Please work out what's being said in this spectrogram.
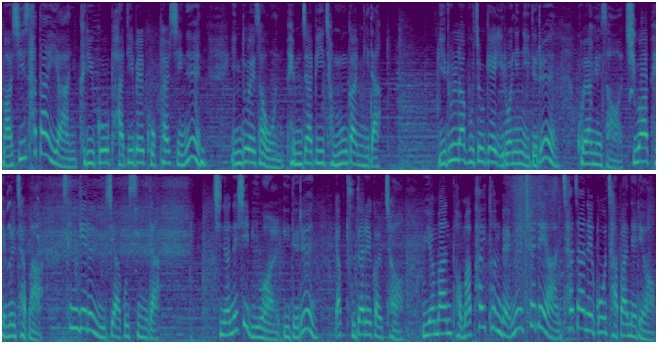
마시 사다이안 그리고 바디벨 고팔 씨는 인도에서 온 뱀잡이 전문가입니다. 이룰라 부족의 일원인 이들은 고향에서 쥐와 뱀을 잡아 생계를 유지하고 있습니다. 지난해 12월 이들은 약 두 달에 걸쳐 위험한 버마 파이톤 뱀을 최대한 찾아내고 잡아내려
